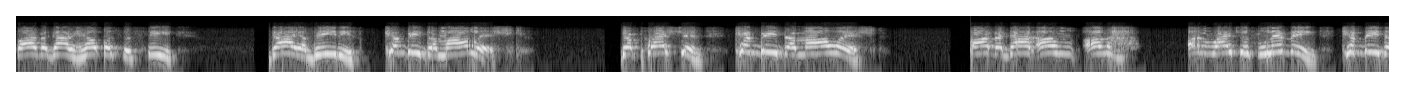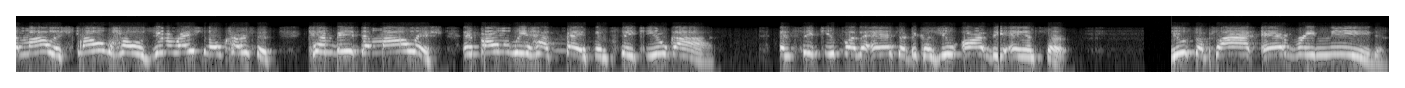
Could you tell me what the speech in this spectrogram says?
Father God, help us to see diabetes can be demolished. Depression can be demolished. Father God, un, un, unrighteous living can be demolished. Strongholds, generational curses can be demolished. If only we have faith and seek you, God, and seek you for the answer because you are the answer. You supplied every need.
